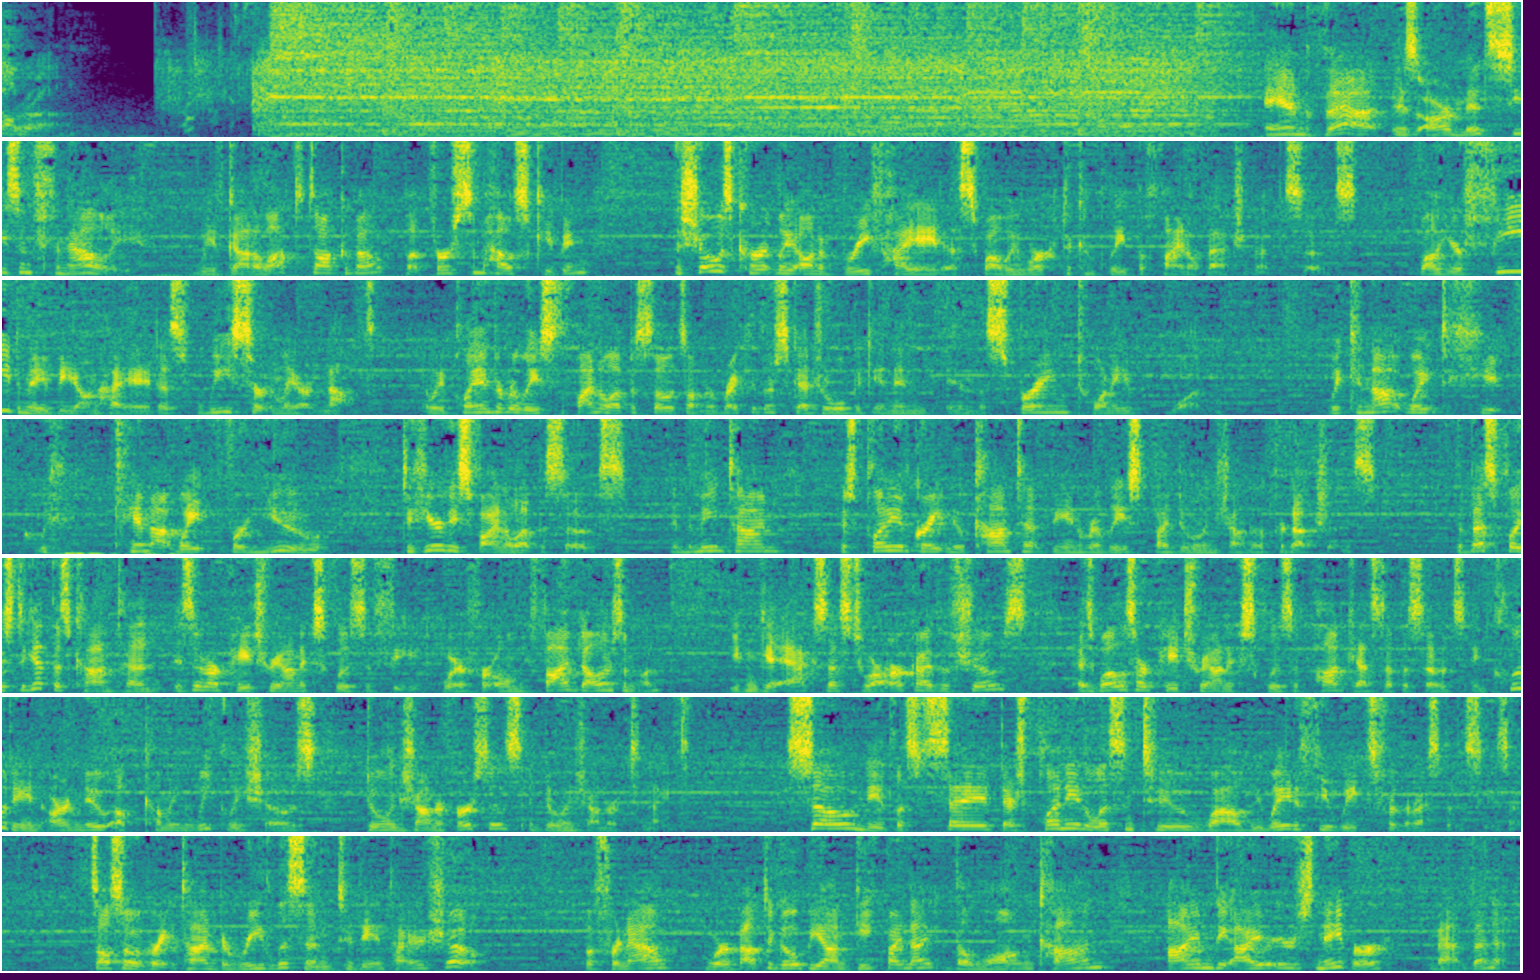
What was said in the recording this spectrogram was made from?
genre. And that is our mid season finale. We've got a lot to talk about, but first, some housekeeping. The show is currently on a brief hiatus while we work to complete the final batch of episodes. While your feed may be on hiatus, we certainly are not, and we plan to release the final episodes on a regular schedule beginning in the spring 21. We cannot wait to hear. We cannot wait for you to hear these final episodes. In the meantime, there's plenty of great new content being released by Dueling Genre Productions. The best place to get this content is in our Patreon exclusive feed, where for only $5 a month, you can get access to our archive of shows, as well as our Patreon exclusive podcast episodes, including our new upcoming weekly shows, Dueling Genre Versus and Dueling Genre Tonight. So, needless to say, there's plenty to listen to while we wait a few weeks for the rest of the season. It's also a great time to re listen to the entire show. But for now, we're about to go beyond Geek by Night, The Long Con. I am the Irish neighbor, Matt Bennett.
